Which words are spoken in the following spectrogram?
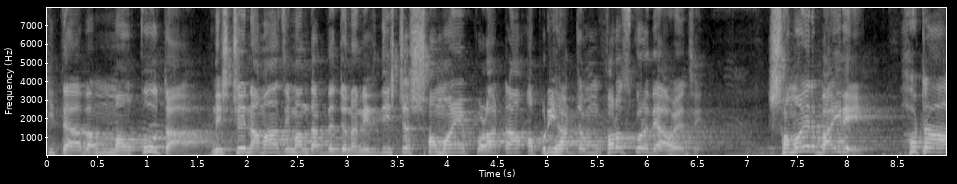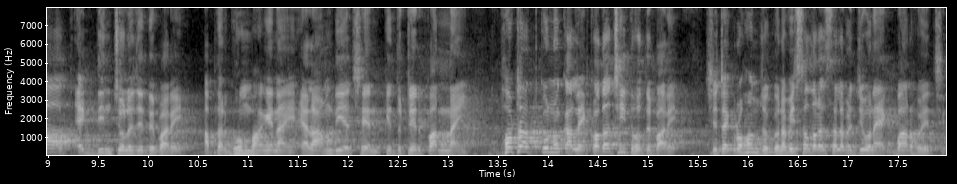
কিতাবাম মাওকুতা। নিশ্চয়ই নামাজ ইমানদারদের জন্য নির্দিষ্ট সময়ে পড়াটা অপরিহার্য এবং ফরজ করে দেওয়া হয়েছে। সময়ের বাইরে হঠাৎ একদিন চলে যেতে পারে। আপনার ঘুম ভাঙে নাই, অ্যালার্ম দিয়েছেন, কিন্তু টের পান নাই। হঠাৎ কোনো কালে কদাচিত হতে পারে, সেটা গ্রহণযোগ্য। নবী সাল্লাহ সাল্লামের জীবনে একবার হয়েছে।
